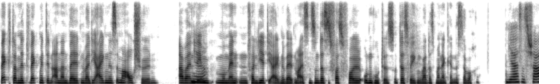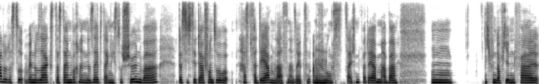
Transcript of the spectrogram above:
Weg damit, weg mit den anderen Welten, weil die eigene ist immer auch schön. Aber in ja. dem Momenten verliert die eigene Welt meistens und das ist was voll Ungutes. Und deswegen war das meine Erkenntnis der Woche. Ja, es ist schade, dass du, wenn du sagst, dass dein Wochenende selbst eigentlich so schön war, dass du es dir davon so hast verderben lassen. Also jetzt in mhm. Anführungszeichen mhm. verderben, aber mh, mm, ich finde auf jeden Fall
